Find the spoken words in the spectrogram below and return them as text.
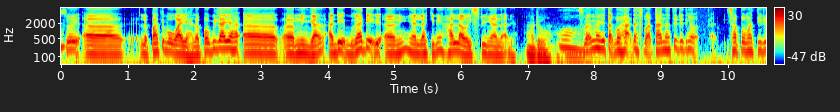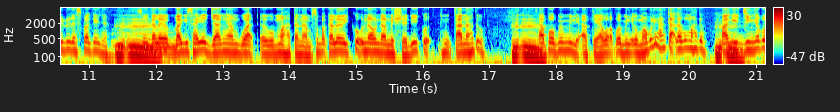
Mm-hmm. So uh, lepas tu baru ayah. Lepas bila ayah uh, uh, meninggal, adik beradik uh, ni yang lelaki ni halau isteri dengan anak dia. Aduh. Wow. Sebab memang dia tak berhak dah sebab tanah tu dia tengok uh, siapa mati dulu dan sebagainya. Mm-hmm. So kalau bagi saya jangan buat uh, rumah tanam sebab kalau ikut undang-undang Malaysia dia ikut tanah tu. Mm-mm. Siapa pemilik Okey awak pemilik rumah Boleh angkatlah rumah tu. Mm-mm. Panggil jing apa?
